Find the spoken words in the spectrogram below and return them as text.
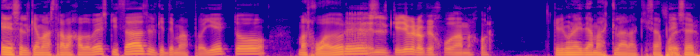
Es el que más trabajado ves, quizás, el que tiene más proyecto, más jugadores. El que yo creo que juega mejor. que tiene una idea más clara, quizás puede Sí. ser.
